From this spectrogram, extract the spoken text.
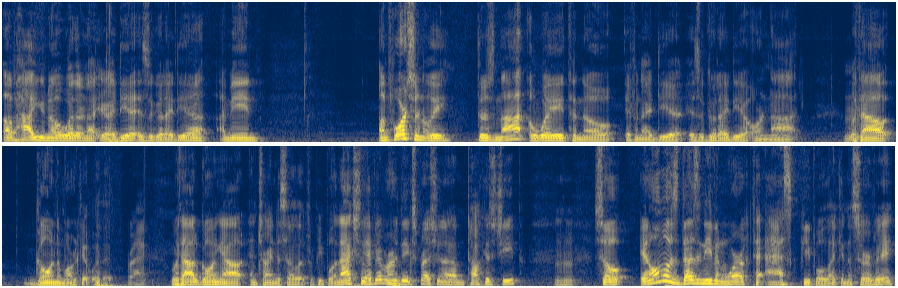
of how you know whether or not your idea is a good idea. I mean, unfortunately, there's not a way to know if an idea is a good idea or not without going to market with it, Right. without going out and trying to sell it for people. And actually, have you ever heard the expression um, "talk is cheap"? So it almost doesn't even work to ask people, like in a survey,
